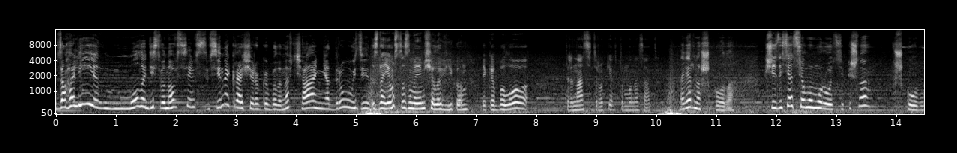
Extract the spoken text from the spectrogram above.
взагалі, молодість, воно всі, всі найкращі роки були. Навчання, друзі. Знайомство з моїм чоловіком, яке було 13 років тому назад. Навірно, школа. В 67-му році пішла в школу.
